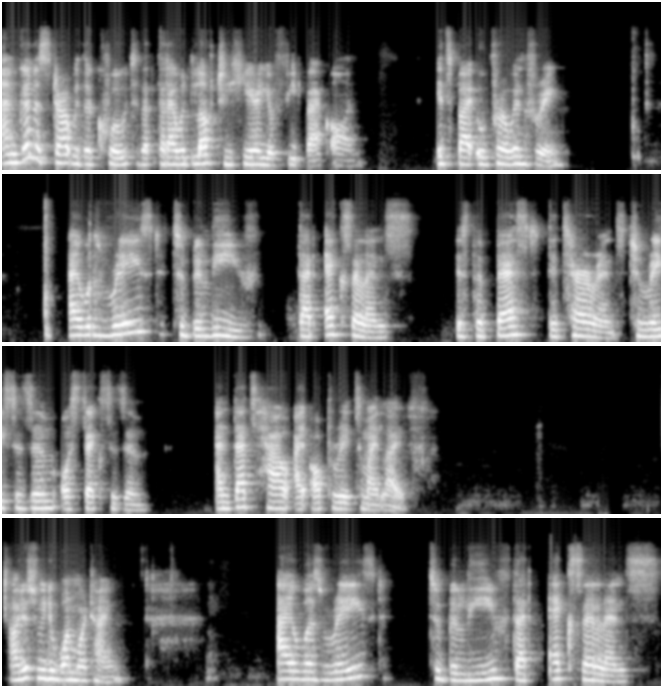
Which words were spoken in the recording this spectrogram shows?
I'm going to start with a quote that, that I would love to hear your feedback on. It's by Oprah Winfrey. I was raised to believe that excellence is the best deterrent to racism or sexism, and that's how I operate my life. I'll just read it one more time. I was raised to believe that excellence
